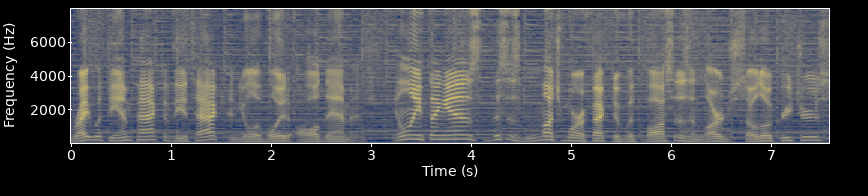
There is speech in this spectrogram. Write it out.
right with the impact of the attack and you'll avoid all damage. The only thing is, this is much more effective with bosses and large solo creatures.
